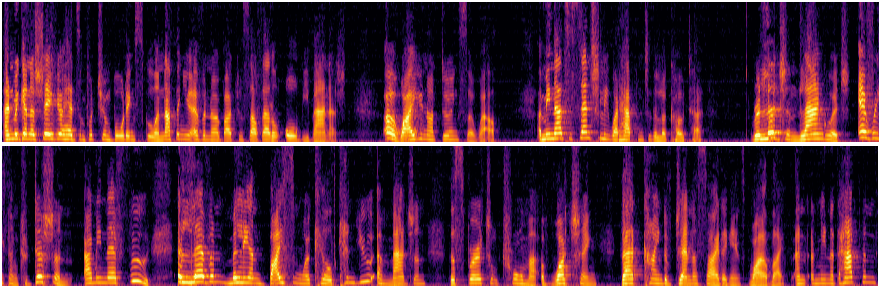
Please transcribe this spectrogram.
And we're going to shave your heads and put you in boarding school, and nothing you ever know about yourself, that'll all be vanished. Oh, why are you not doing so well? I mean, that's essentially what happened to the Lakota religion, language, everything, tradition. I mean, their food. 11 million bison were killed. Can you imagine the spiritual trauma of watching that kind of genocide against wildlife? And I mean, it happened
